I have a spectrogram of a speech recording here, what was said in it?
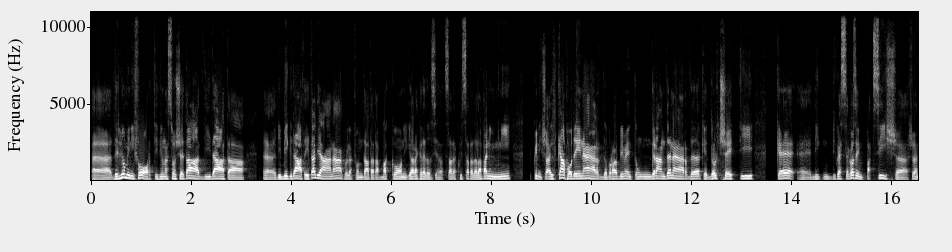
uh, degli uomini forti di una società di data. Uh, di big data italiana, quella fondata da Bacconi, che ora credo sia stata acquistata dalla Panini, quindi c'ha il capo dei nerd, probabilmente un grande nerd, che è Dolcetti, che eh, di, di, queste cose impazzisce, cioè,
